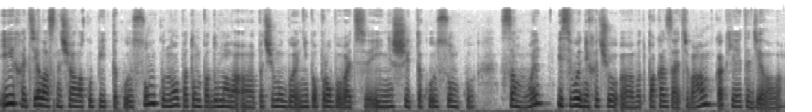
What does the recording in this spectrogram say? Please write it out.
И хотела сначала купить такую сумку, но потом подумала, а, почему бы не попробовать и не сшить такую сумку самой. И сегодня хочу а, вот показать вам, как я это делала.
